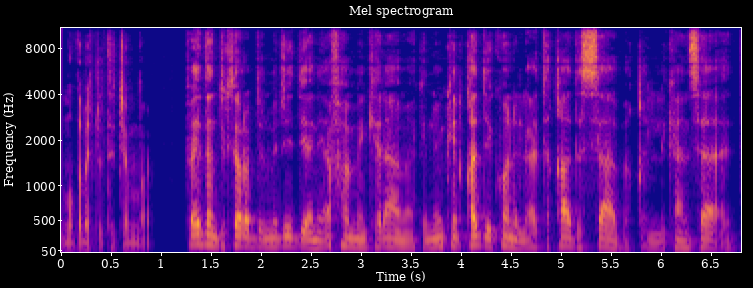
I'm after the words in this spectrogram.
منظمه التجمع فاذا دكتور عبد المجيد يعني أفهم من كلامك إنه يمكن قد يكون الاعتقاد السابق اللي كان سائد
